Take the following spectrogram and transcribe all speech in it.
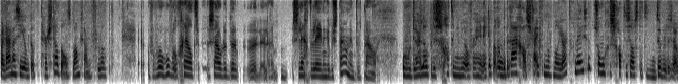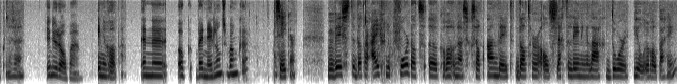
Maar daarna zie je ook dat het herstel bij ons langzamer verloopt. Eh, voor hoeveel geld zouden er eh, slechte leningen bestaan in totaal? Oeh, daar lopen de schattingen nu overheen. Ik heb er een bedragen als 500 miljard gelezen. Sommige schatten zelfs dat het het dubbele zou kunnen zijn. In Europa? In Europa. En uh, ook bij Nederlandse banken? Zeker. We wisten dat er eigenlijk voordat uh, corona zichzelf aandeed, dat er al slechte leningen lagen door heel Europa heen.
